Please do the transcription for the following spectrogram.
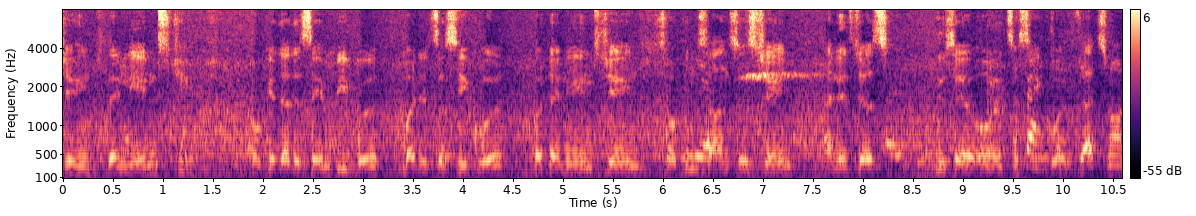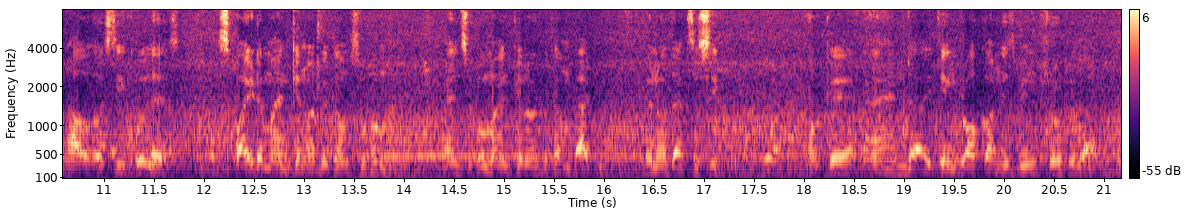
change, their names change. Okay, they're the same people, but it's a sequel, but their names change, circumstances yeah. change, and it's just, you say, oh, it's a sequel. That's not how a sequel is. Spider-Man cannot become Superman, and Superman cannot become Batman. You know, that's a sequel. Yeah. Okay, and I think Rock On is being true to that.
